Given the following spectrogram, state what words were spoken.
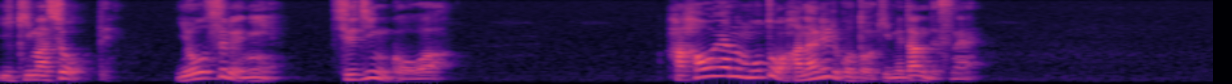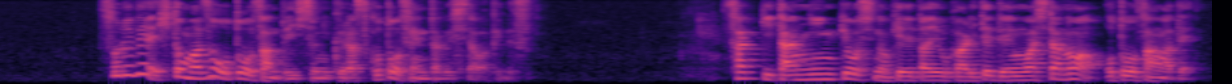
行きましょうって。要するに主人公は母親の元を離れることを決めたんですね。それでひとまずお父さんと一緒に暮らすことを選択したわけです。さっき担任教師の携帯を借りて電話したのはお父さん宛て。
